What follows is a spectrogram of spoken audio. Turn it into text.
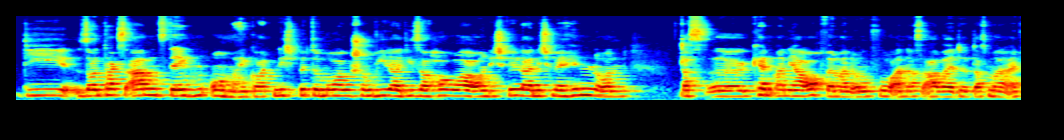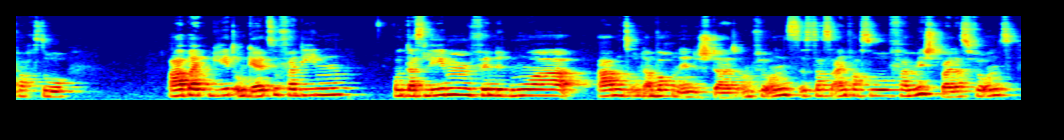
die sonntagsabends denken, oh mein Gott, nicht bitte morgen schon wieder dieser Horror und ich will da nicht mehr hin. Und das äh, kennt man ja auch, wenn man irgendwo anders arbeitet, dass man einfach so arbeiten geht, um Geld zu verdienen. Und das Leben findet nur abends und am Wochenende statt. Und für uns ist das einfach so vermischt, weil das für uns,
